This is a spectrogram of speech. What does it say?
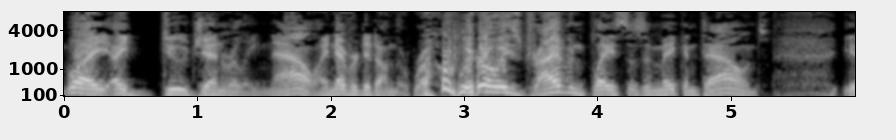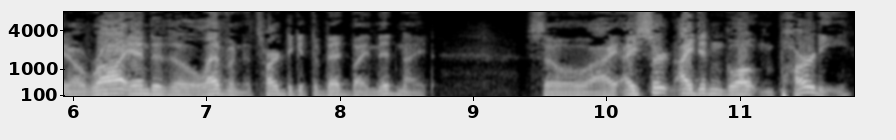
Well, I, I do generally now. I never did on the road. we were always driving places and making towns. You know, Raw ended at 11. It's hard to get to bed by midnight. So I, I cert, I didn't go out and party.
